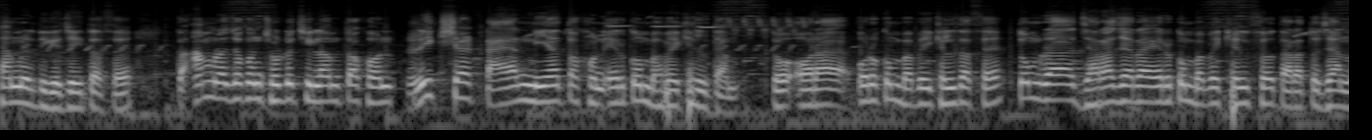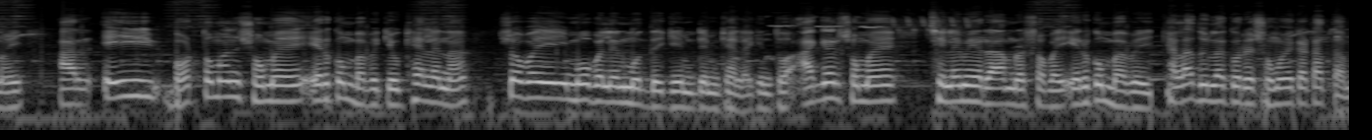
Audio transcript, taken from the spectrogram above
সামনের দিকে যেতেছে তো আমরা যখন ছোট ছিলাম, তখন রিক্সার টায়ার নিয়ে তখন এরকম ভাবে খেলতাম। তো ওরা ওরকম ভাবেই খেলতেছে। তোমরা যারা যারা এরকম ভাবে খেলছো, তারা তো জানোই। আর এই বর্তমান সময়ে এরকম ভাবে কেউ খেলে না। সবাই মোবাইলের মধ্যে গেম টেম খেলে। কিন্তু আগের সময়ে ছেলেমেয়েরা আমরা সবাই এরকমভাবেই খেলাধুলা করে সময় কাটাতাম।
